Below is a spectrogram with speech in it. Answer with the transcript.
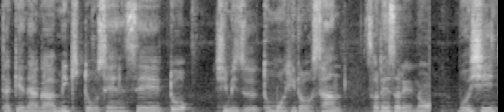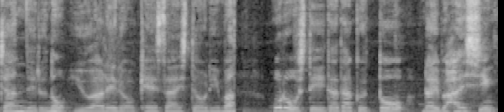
竹永美希人先生と清水智弘さんそれぞれのボイシーチャンネルの URL を掲載しております。フォローしていただくとライブ配信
